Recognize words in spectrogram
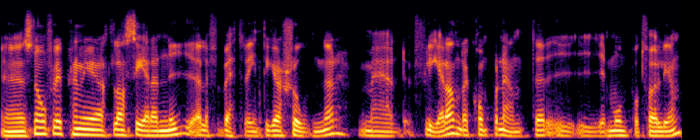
Eh, Snowflake planerar att lansera ny eller förbättra integrationer med flera andra komponenter i, i molnportföljen.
